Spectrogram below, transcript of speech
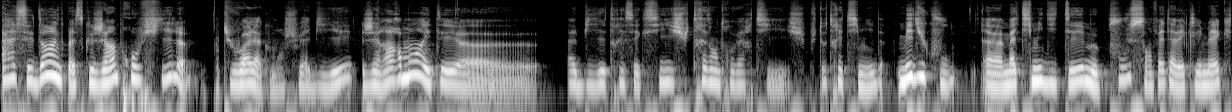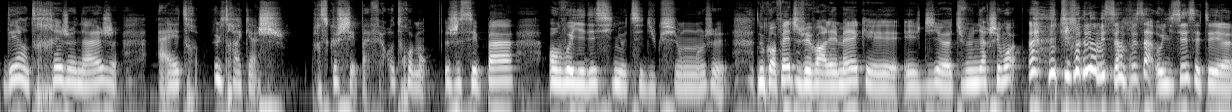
assez dingue parce que j'ai un profil, tu vois là comment je suis habillée, j'ai rarement été euh, habillée très sexy, je suis très introvertie, je suis plutôt très timide. Mais du coup, euh, ma timidité me pousse en fait avec les mecs dès un très jeune âge à être ultra cash parce que je sais pas faire autrement. Je sais pas envoyer des signaux de séduction. Donc en fait, je vais voir les mecs et, je dis euh, tu veux venir chez moi? Tu vois non mais c'est un peu ça. Au lycée, c'était euh,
